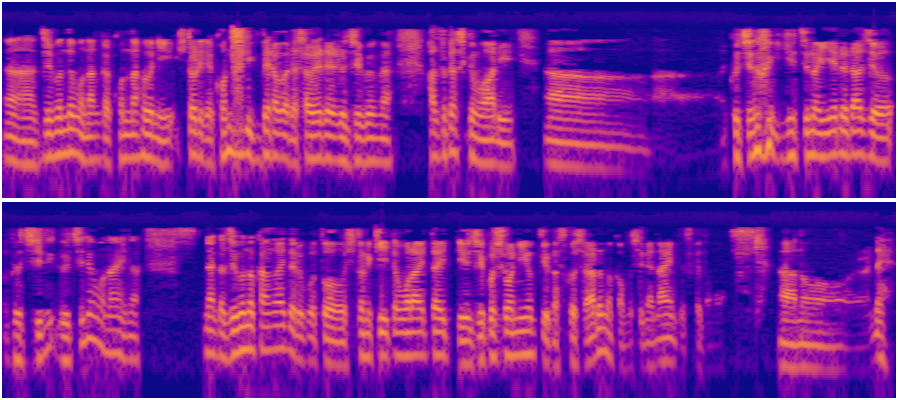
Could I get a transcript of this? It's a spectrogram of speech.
あ自分でもなんかこんな風に一人でこんなにベラベラ喋れる自分が恥ずかしくもあり、あ口の、愚痴の言えるラジオ、愚痴、愚痴でもないな。なんか自分の考えてることを人に聞いてもらいたいっていう自己承認欲求が少しあるのかもしれないんですけども、あのー、ね、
